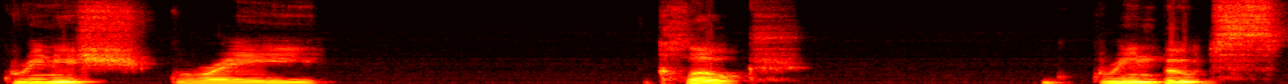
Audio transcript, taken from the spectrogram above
greenish gray cloak green boots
